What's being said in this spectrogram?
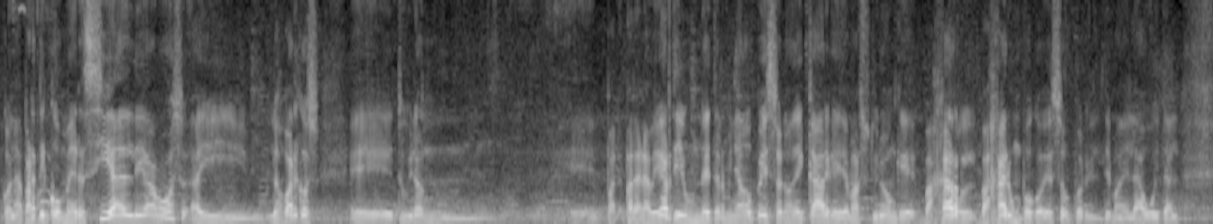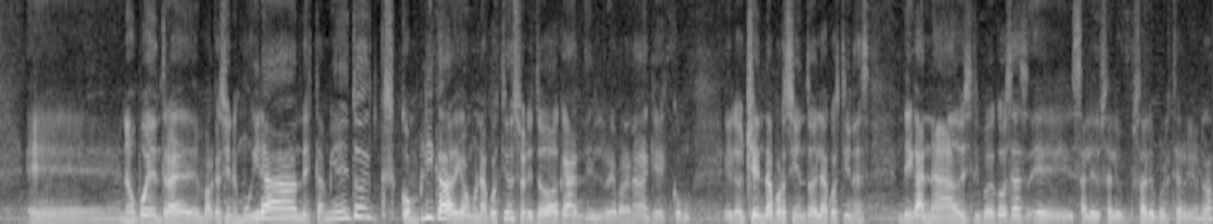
con la parte comercial, digamos. Ahí los barcos eh, tuvieron, eh, para, para navegar tienen un determinado peso ¿no? de carga y demás. Tuvieron que bajar, bajar un poco de eso por el tema del agua y tal. Eh, no pueden traer embarcaciones muy grandes también. Esto complica, digamos, una cuestión, sobre todo acá en el Río Paraná, que es como el 80% de las cuestiones de ganado y ese tipo de cosas eh, sale, sale, sale por este río, ¿no?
